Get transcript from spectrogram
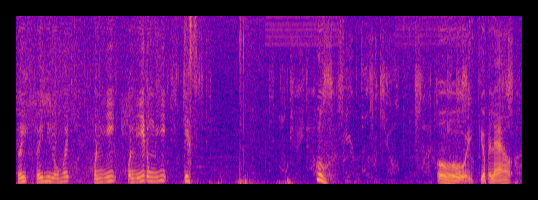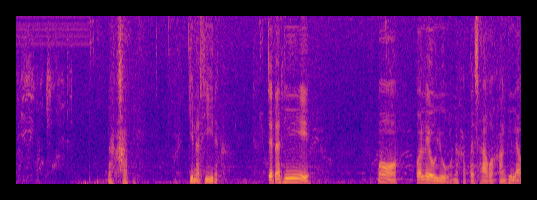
เฮ้ยเฮ้ยไม่ล้มเว้ยคนนี้คนนี้ตรงนี้ yes โอ้ย เกือบไปแล้ว นะครับ กี่นาทีเนี่ยเจ็ดนาทีอ้อก็เร็วอยู่นะครับ แต่ช้ากว่าครั้งที่แล้ว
